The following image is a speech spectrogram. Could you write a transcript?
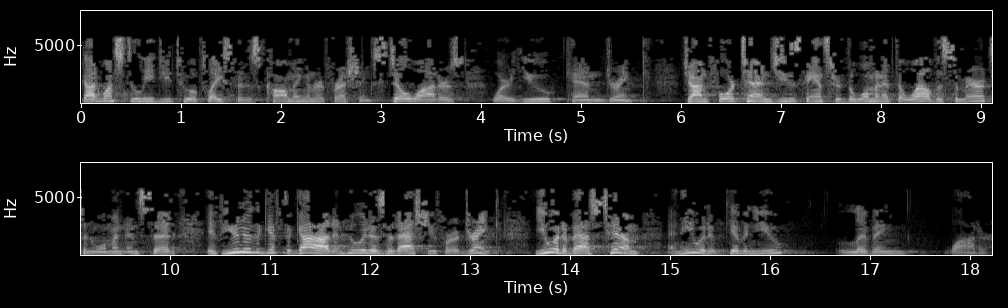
God wants to lead you to a place that is calming and refreshing, still waters where you can drink. John 4:10 Jesus answered the woman at the well, the Samaritan woman, and said, "If you knew the gift of God and who it is that asked you for a drink, you would have asked him, and he would have given you living water."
